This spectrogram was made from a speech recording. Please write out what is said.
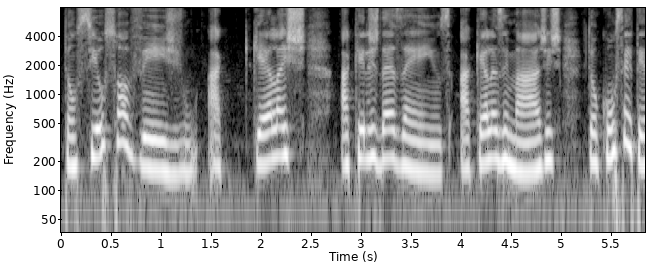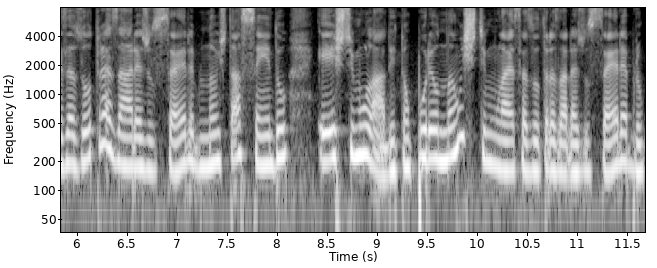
Então, se eu só vejo aquelas, aqueles desenhos, aquelas imagens, então com certeza as outras áreas do cérebro não está sendo estimulado. Então, por eu não estimular essas outras áreas do cérebro,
